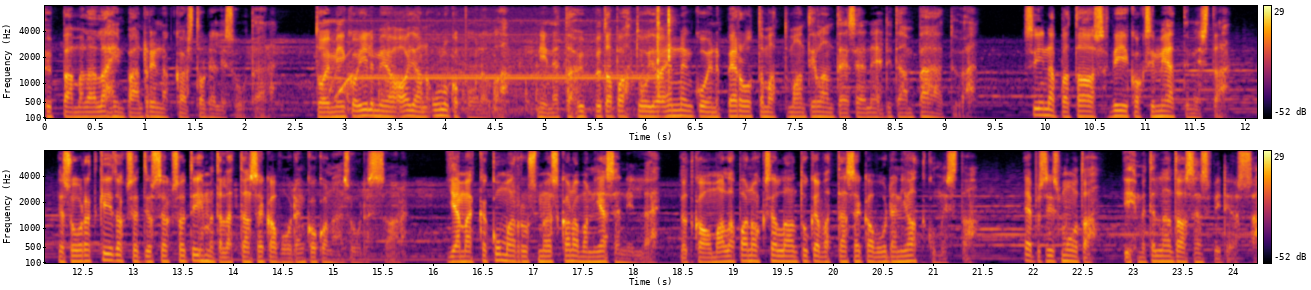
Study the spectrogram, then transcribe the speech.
hyppäämällä lähimpään rinnakkaistodellisuuteen? Toimiiko ilmiö ajan ulkopuolella, niin että hyppy tapahtuu jo ennen kuin peruuttamattomaan tilanteeseen ehditään päätyä? Siinäpä taas viikoksi miettimistä, ja suuret kiitokset, jos jaksoit ihmetellä tämän sekavuuden kokonaisuudessaan. Jämäkkä kumarrus myös kanavan jäsenille, jotka omalla panoksellaan tukevat tämän sekavuuden jatkumista. Eipä siis muuta, ihmetellään taas ensi videossa.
